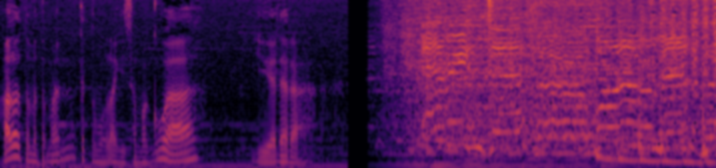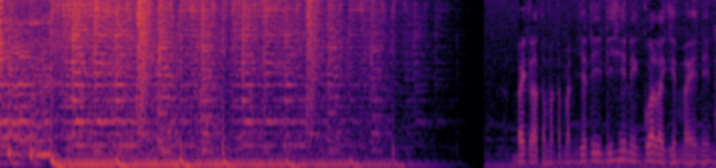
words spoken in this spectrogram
Halo teman-teman, ketemu lagi sama gua, Yuya Dara. Every endeavor I wanna remember. Baiklah teman-teman, jadi di sini gua lagi mainin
